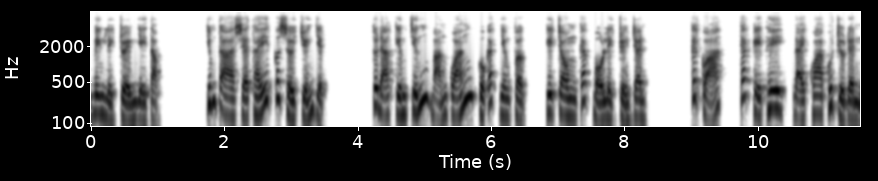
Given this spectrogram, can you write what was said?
biên liệt truyện nhị tập, chúng ta sẽ thấy có sự chuyển dịch. Tôi đã kiểm chứng bản quán của các nhân vật ghi trong các bộ liệt truyện trên. Kết quả, các kỳ thi đại khoa của triều đình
